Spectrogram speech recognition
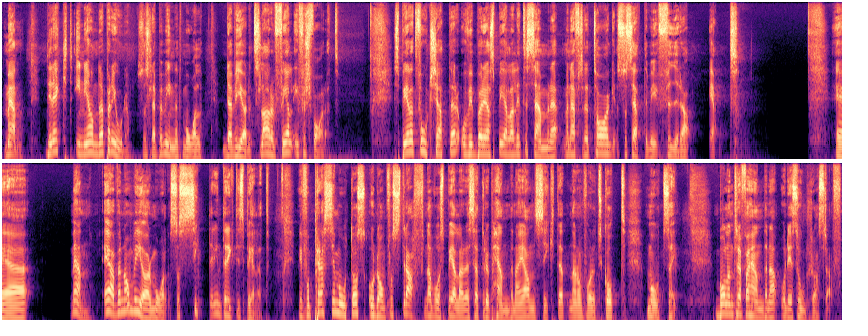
Men direkt in i andra perioden så släpper vi in ett mål där vi gör ett slarvfel i försvaret. Spelet fortsätter och vi börjar spela lite sämre, men efter ett tag så sätter vi 4-1. Eh, men även om vi gör mål så sitter inte riktigt spelet. Vi får press emot oss och de får straff när vår spelare sätter upp händerna i ansiktet när de får ett skott mot sig. Bollen träffar händerna och det är solklar straff.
